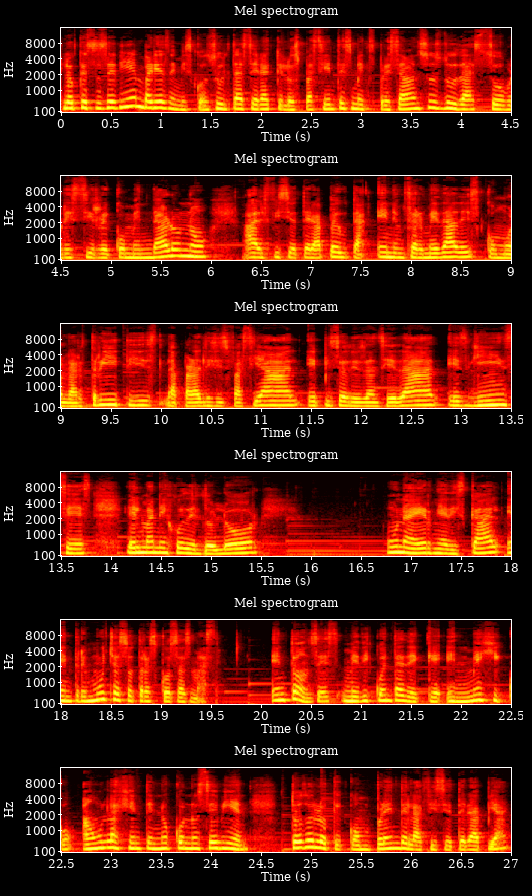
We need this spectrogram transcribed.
Lo que sucedía en varias de mis consultas era que los pacientes me expresaban sus dudas sobre si recomendar o no al fisioterapeuta en enfermedades como la artritis, la parálisis facial, episodios de ansiedad, esguinces, el manejo del dolor, una hernia discal, entre muchas otras cosas más. Entonces me di cuenta de que en México aún la gente no conoce bien todo lo que comprende la fisioterapia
